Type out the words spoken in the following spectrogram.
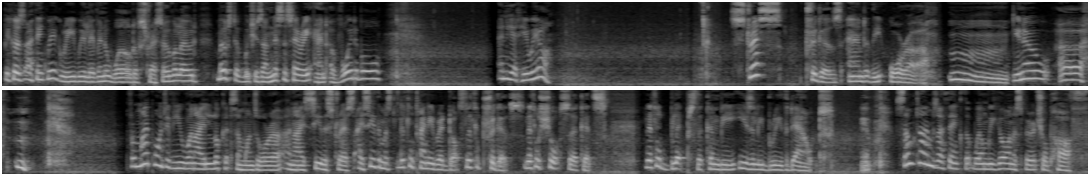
Because I think we agree we live in a world of stress overload, most of which is unnecessary and avoidable. And yet here we are. Stress triggers and the aura. Mm, you know, uh, mm. From my point of view, when I look at someone's aura and I see the stress, I see them as little tiny red dots, little triggers, little short circuits, little blips that can be easily breathed out. Sometimes I think that when we go on a spiritual path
